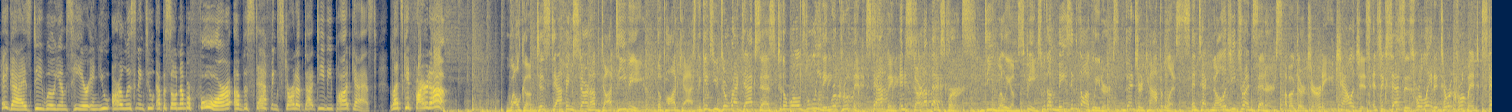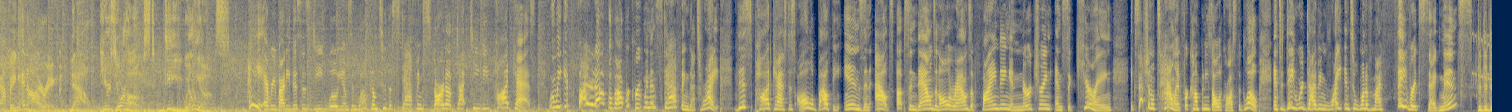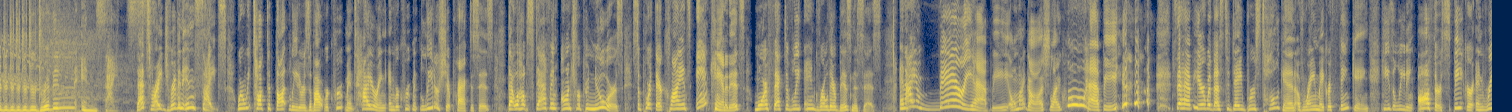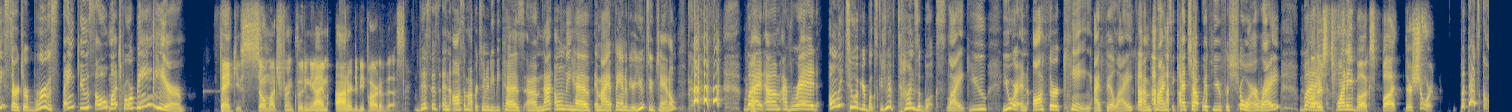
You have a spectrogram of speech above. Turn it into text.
Hey guys, D. Williams here, and you are listening to episode number four of the Staffing Startup.tv podcast. Let's get fired up. Welcome to Staffing Startup.tv, the podcast that gives you direct access to the world's leading recruitment, staffing, and startup experts. D. Williams speaks with amazing thought leaders, venture capitalists, and technology trendsetters about their journey, challenges, and successes related to recruitment, staffing, and hiring. Now, here's your host, D. Williams. Hey, everybody, this is D. Williams, and welcome to the Staffing Startup.tv podcast, where we get fired up about recruitment and staffing. That's right. This podcast is all about the ins and outs, ups and downs, and all arounds of finding and nurturing and securing exceptional talent for companies all across the globe. And today we're diving right into one of my favorite segments Driven Insight. That's right, Driven Insights, where we talk to thought leaders about recruitment, hiring, and recruitment leadership practices that will help staffing entrepreneurs support their clients and candidates more effectively and grow their businesses. And I am very happy, oh my gosh, like, whoo, happy. to have here with us today Bruce Tulgan of Rainmaker Thinking. He's a leading author, speaker, and researcher. Bruce, thank you so much for being here. Thank you so much for including me. I am honored to be part of this. This is an awesome opportunity because um, not only have am I a fan of your YouTube channel, but um, I've read only two of your books because you have tons of books. Like you you are an author king i feel like. I'm trying to catch up with you for sure right? But well there's 20 books but they're short but that's cool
